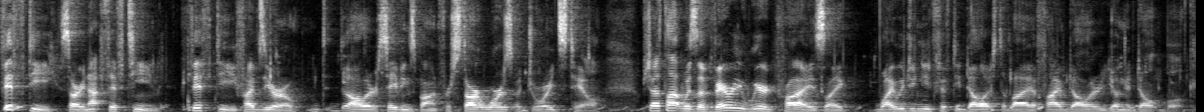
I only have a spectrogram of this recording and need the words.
50, sorry, not 15, 50, 50 dollar savings bond for Star Wars A Droid's Tale, which I thought was a very weird prize. Like, why would you need $50 to buy a $5 young adult book?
